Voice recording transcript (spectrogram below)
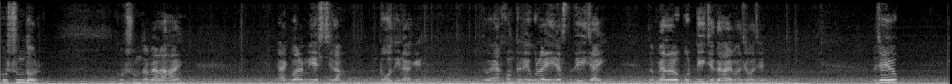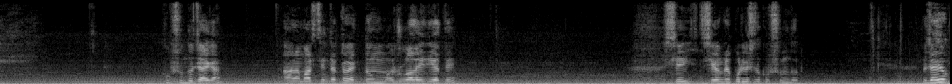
খুব সুন্দর খুব সুন্দর মেলা হয়। একবার আমি এসেছিলাম বহুদিন আগে, তো এখন তো রেগুলার এই রাস্তা দিয়েই যাই, তো মেলার উপর দিয়েই যেতে হয় মাঝে মাঝে। তো যাই হোক, খুব সুন্দর জায়গা। আর আমার সেন্টারটাও একদম রুরাল এরিয়াতে সেই, সেখানকার পরিবেশটা খুব সুন্দর। যাই হোক,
